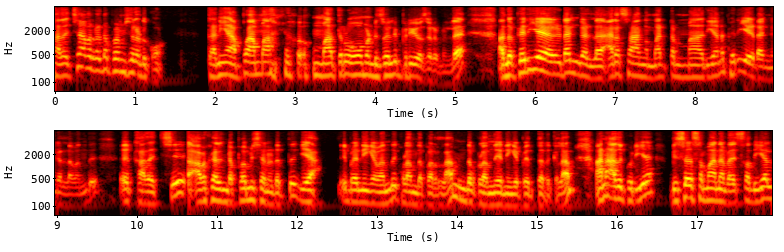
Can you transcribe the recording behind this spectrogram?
கதைச்சு அவர்கள்ட்ட பெர்மிஷன் எடுக்கணும். தனியா அப்பா அம்மா மாத்திரம் ஓமன்னு சொல்லி பிரயோசனம் இல்லை. அந்த பெரிய இடங்கள்ல அரசாங்க மட்டம் மாதிரியான பெரிய இடங்கள்ல வந்து கதைச்சு அவர்கள பெர்மிஷன் எடுத்து ஏ இப்ப நீங்க வந்து குழந்தை பெறலாம் இந்த குழந்தைய நீங்க பெற்றெடுக்கலாம். ஆனா அதுக்குரிய விசேஷமான வசதிகள்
